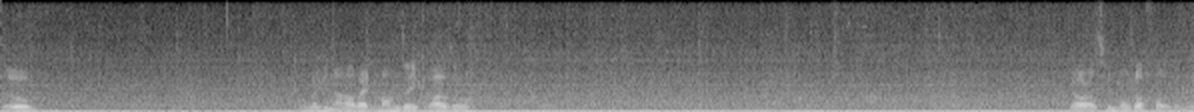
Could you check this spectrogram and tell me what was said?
So. Gleich Arbeiten machen, sehe ich gerade so. Ja, das ist eine Motorfolge, ne?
